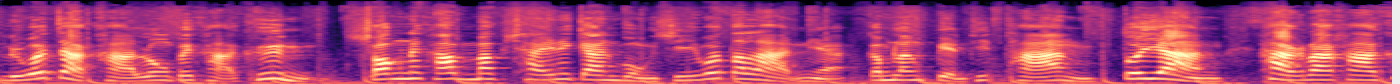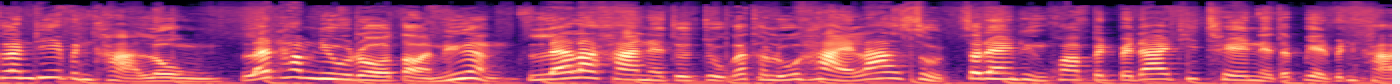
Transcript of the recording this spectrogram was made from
หรือว่าจากขาลงไปขาขึ้น ช็อคนะครับมักใช้ในการบ่งชี้ว่าตลาดเนี่ยกำลังเปลี่ยนทิศทาง ตัวอย่างหากราคาเคลื่อนที่เป็นขาลง และทำนิวโรต่อเนื่อง และราคาเนี่ยจู่ๆก็ทะลุไฮล่าสุดแสดงถึงความเป็นไปได้ที่เทรนเนี่ยจะเปลี่ยนเป็นขา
